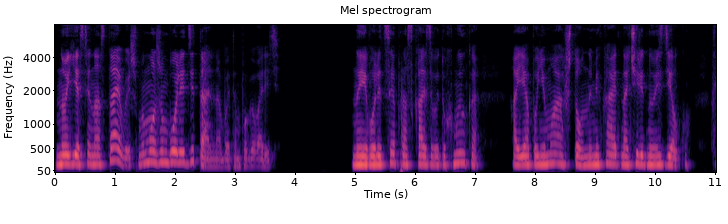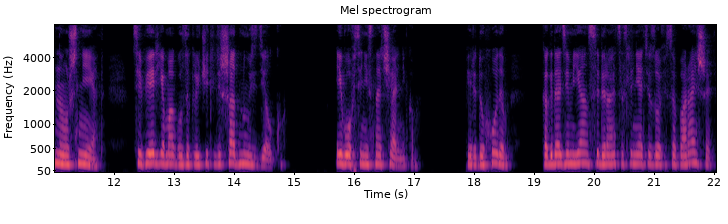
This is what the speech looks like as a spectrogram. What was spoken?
Но если настаиваешь, мы можем более детально об этом поговорить. На его лице проскальзывает ухмылка, а я понимаю, что он намекает на очередную сделку. Ну уж нет. Теперь я могу заключить лишь одну сделку. И вовсе не с начальником. Перед уходом, когда Демьян собирается слинять из офиса пораньше,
